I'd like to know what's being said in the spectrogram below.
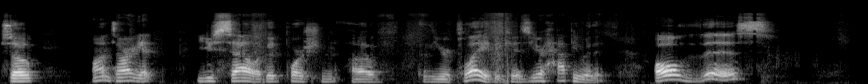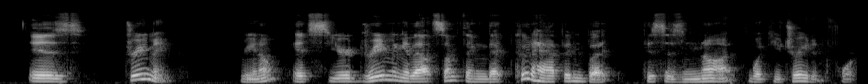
So on target, you sell a good portion of your play because you're happy with it. All this is dreaming, you know, it's you're dreaming about something that could happen, but this is not what you traded for.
